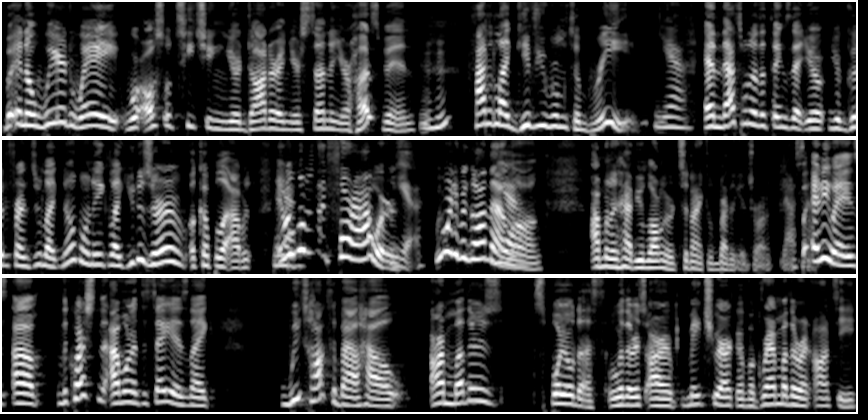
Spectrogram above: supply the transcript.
but in a weird way, we're also teaching your daughter and your son and your husband Mm-hmm. how to like give you room to breathe. yeah. And that's one of the things that your your good friends do. Like, no, Monique, like you deserve a couple of hours. And we're like four hours. Yeah. we weren't even gone that Yeah. long. I'm gonna have you longer tonight because we're about to get drunk. That's but anyways, um, the question I wanted to say is like, we talked about how our mothers spoiled us, whether it's our matriarch of a grandmother and auntie.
